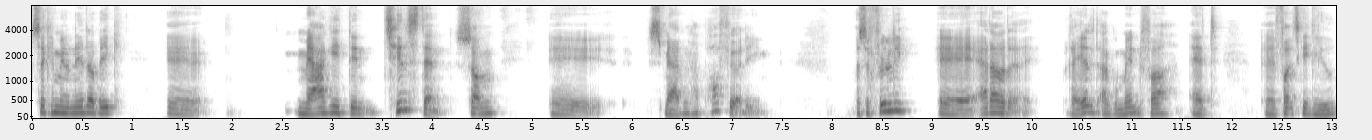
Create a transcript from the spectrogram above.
så kan man jo netop ikke øh, mærke den tilstand, som øh, smerten har påført en. Og selvfølgelig øh, er der jo et øh, reelt argument for, at øh, folk skal ikke lide.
